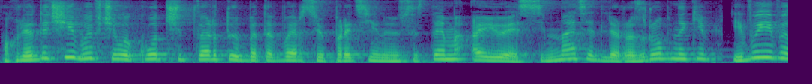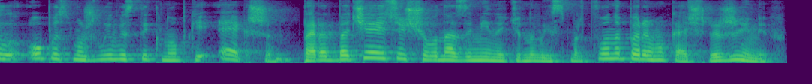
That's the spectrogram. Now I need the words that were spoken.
Оглядачі вивчили код четвертої бета-версії операційної системи iOS 17 для розробників і виявили опис можливостей кнопки Action. Передбачається, що вона замінить у нових смартфонах перемикач режимів.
